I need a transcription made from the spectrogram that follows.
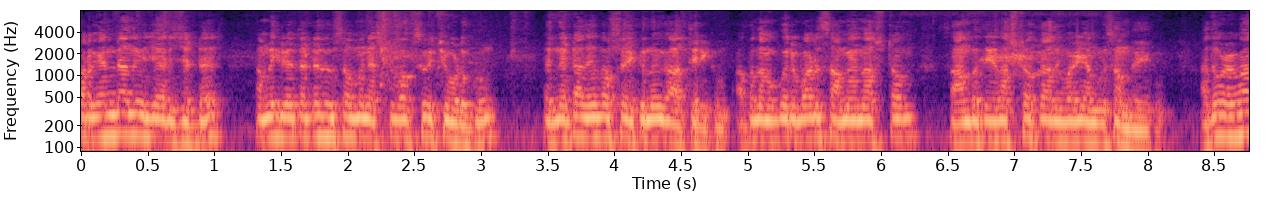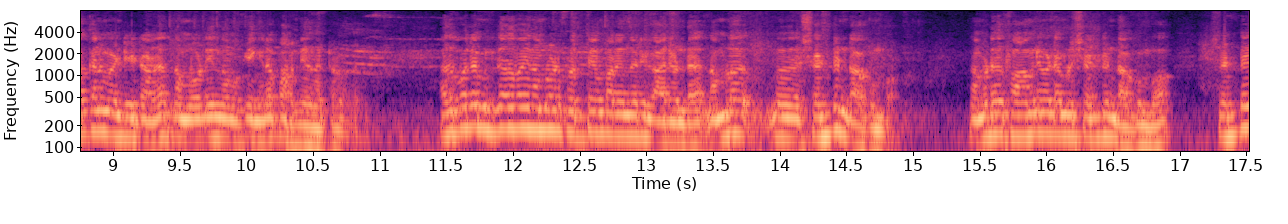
പറയണ്ടെന്ന് വിചാരിച്ചിട്ട് നമ്മൾ ഇരുപത്തെട്ട് ദിവസം നെക്സ്റ്റ് ബോക്സ് വെച്ച് കൊടുക്കും. എന്നിട്ട് അത് പ്രസവിക്കുന്നത് കാത്തിരിക്കും. അപ്പം നമുക്ക് ഒരുപാട് സമയനഷ്ടം സാമ്പത്തിക നഷ്ടമൊക്കെ അതുവഴി നമുക്ക് സംഭവിക്കും. അത് ഒഴിവാക്കാൻ വേണ്ടിയിട്ടാണ് നമ്മളോട് നമുക്ക് ഇങ്ങനെ പറഞ്ഞു തന്നിട്ടുള്ളത് അതുപോലെ മിഗതാദായി നമ്മളോട് പ്രത്യേകം പറയുന്ന ഒരു കാര്യമുണ്ട് നമ്മൾ ഷെഡ് ഉണ്ടാക്കുമ്പോൾ നമ്മുടെ ഫാമിന് വേണ്ടി നമ്മൾ ഷെഡ് ഉണ്ടാക്കുമ്പോൾ ഷെഡ്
